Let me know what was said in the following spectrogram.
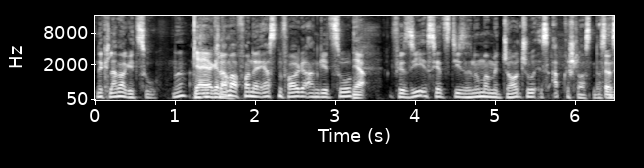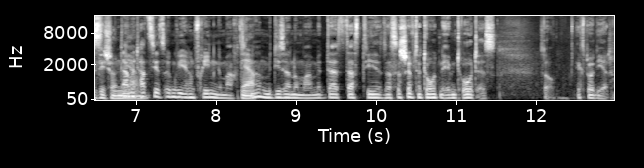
eine Klammer geht zu. Ne? Also Ja, ja, eine genau. Klammer von der ersten Folge an geht zu. Ja. Für sie ist jetzt diese Nummer mit Giorgio ist abgeschlossen. Das Irgendwie ist, schon, damit ja. hat sie jetzt irgendwie ihren Frieden gemacht. Ja. Ne? Mit dieser Nummer, mit dass, dass, die, dass das Schiff der Toten eben tot ist. So, explodiert.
